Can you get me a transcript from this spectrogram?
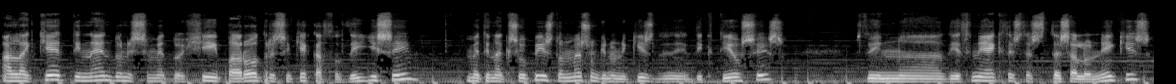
αλλά και την έντονη συμμετοχή, παρότριση και καθοδήγηση με την αξιοποίηση των μέσων κοινωνικής δικτύωσης στην ε, Διεθνή Έκθεση της Θεσσαλονίκης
